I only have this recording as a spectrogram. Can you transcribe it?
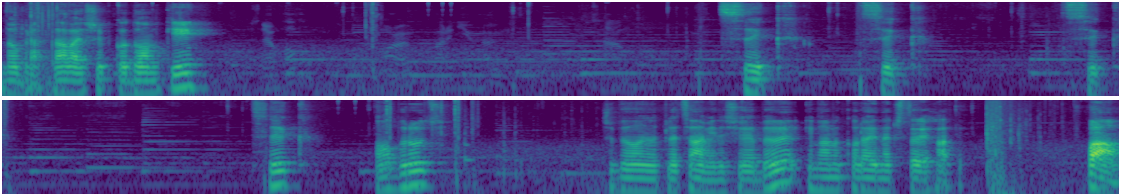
Dobra, dawaj szybko domki. Cyk, cyk, cyk, cyk, obróć, żeby one plecami do siebie były i mamy kolejne cztery chaty. Bam!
